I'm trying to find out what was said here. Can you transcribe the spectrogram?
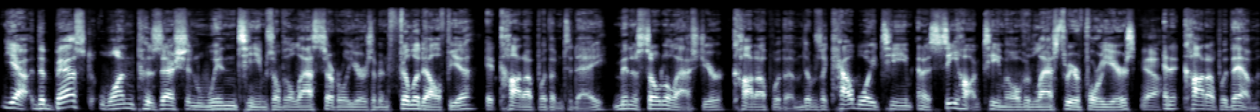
Yeah, the best one possession win teams over the last several years have been Philadelphia. It caught up with them today. Minnesota last year caught up with them. There was a Cowboy team and a Seahawk team over the last three or four years, Yeah. and it caught up with them.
